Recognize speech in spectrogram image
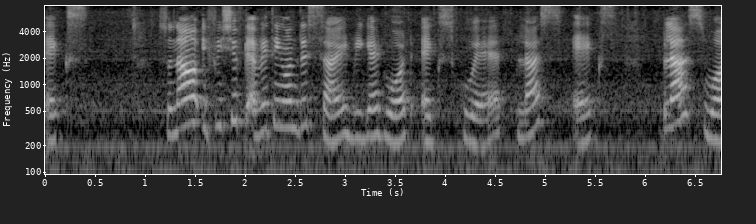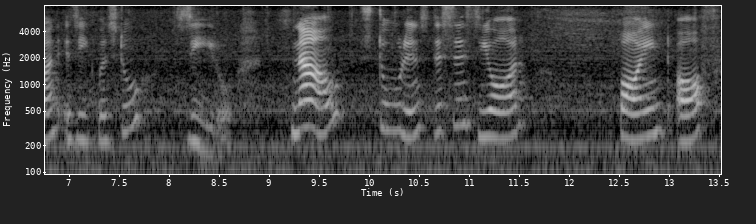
x. So now if we shift everything on this side, we get what? x square plus x plus 1 is equals to 0. Now students, this is your point of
